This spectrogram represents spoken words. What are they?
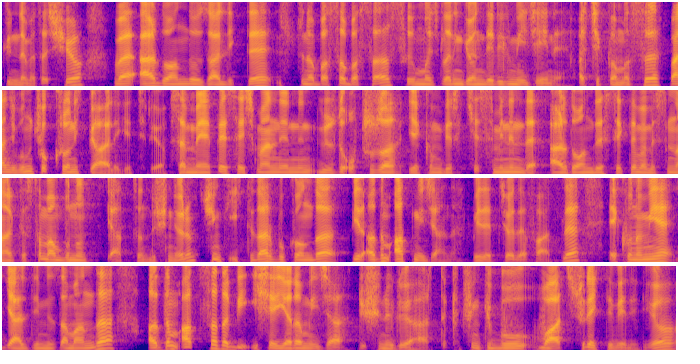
gündeme taşıyor ve Erdoğan'ın da özellikle üstüne basa basa sığınmacıların gönderilmeyeceğini açıklaması bence bunu çok kronik bir hale getiriyor. Mesela MHP seçmenlerinin %30'a yakın bir kesiminin de Erdoğan'ı desteklememesinin arkasında ben bunun yattığını düşünüyorum. Çünkü iktidar bu konuda bir adım atmayacağını belirtiyor defaatle. Ekonomiye geldiğimiz zaman da adım atsa da bir işe yaramayacağı düşünülüyor artık. Çünkü bu vaat sürekli veriliyor.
